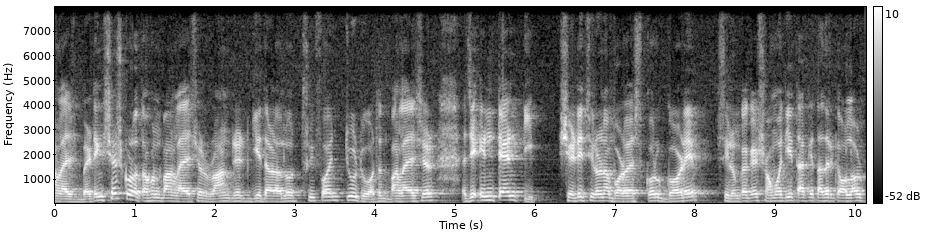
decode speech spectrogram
বাংলাদেশ ব্যাটিং শেষ করল, তখন বাংলাদেশের রান রেট গিয়ে দাঁড়াল থ্রি পয়েন্ট টু টু অর্থাৎ বাংলাদেশের যে ইন্টেন্টটি সেটি ছিল না বড় স্কোর গড়ে শ্রীলঙ্কাকে সময় দিয়ে তাকে তাদেরকে অল আউট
